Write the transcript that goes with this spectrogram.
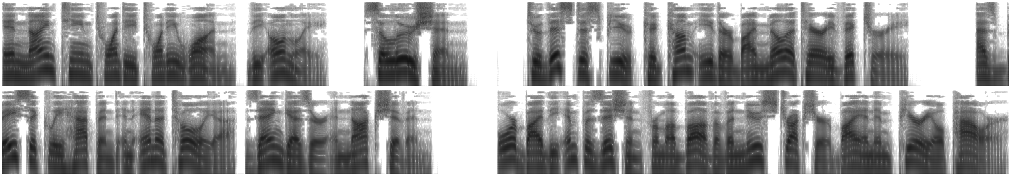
In 1920–21, the only «solution» to this dispute could come either by military victory, as basically happened in Anatolia, Zangezur and Nakhchivan, or by the imposition from above of a new structure by an imperial power.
